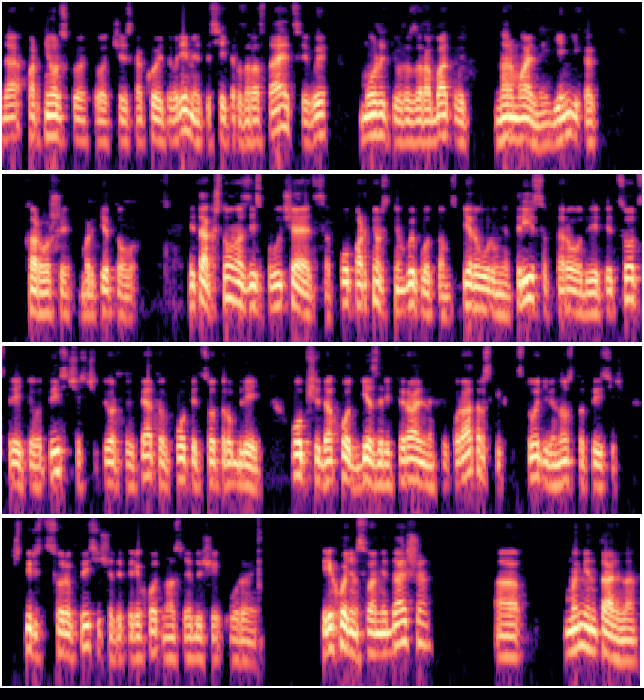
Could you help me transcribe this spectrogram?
да, партнерскую, то через какое-то время эта сеть разрастается, и вы можете уже зарабатывать нормальные деньги, как хороший маркетолог. Итак, что у нас здесь получается? По партнерским выплатам с первого уровня 3, со второго 2 500, с третьего 1000, с четвертого 5 по 500 рублей. Общий доход без реферальных и кураторских 190 тысяч. 440 тысяч – это переход на следующий уровень. Переходим с вами дальше. Моментально,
